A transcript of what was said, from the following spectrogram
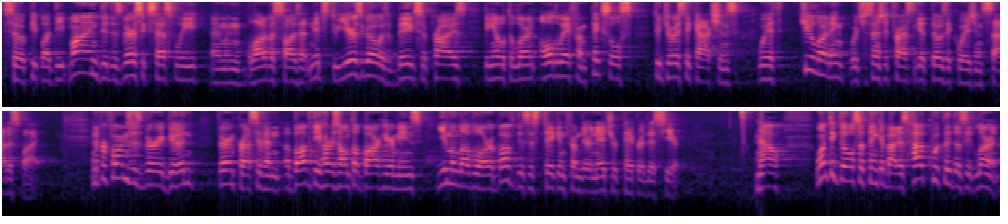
So people at DeepMind did this very successfully, and when a lot of us saw this at NIPS two years ago, it was a big surprise being able to learn all the way from pixels to joystick actions with Q-learning, which essentially tries to get those equations satisfied. And the performance is very good, very impressive, and above the horizontal bar here means human level or above. This is taken from their Nature paper this year. Now, one thing to also think about is how quickly does it learn?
